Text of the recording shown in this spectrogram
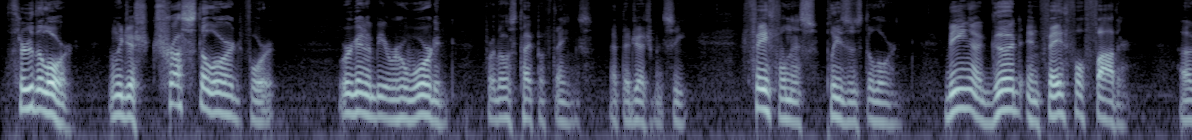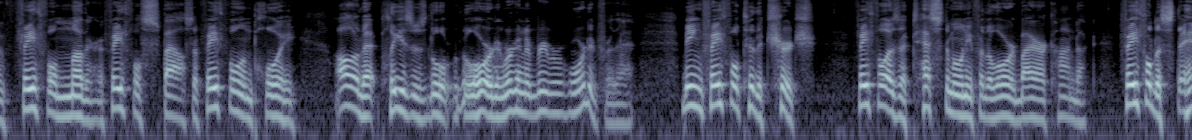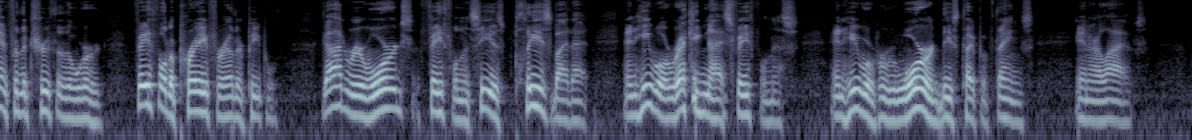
through the Lord, and we just trust the Lord for it, we're going to be rewarded for those type of things at the judgment seat. Faithfulness pleases the Lord. Being a good and faithful father, a faithful mother, a faithful spouse, a faithful employee, all of that pleases the Lord, and we're going to be rewarded for that. Being faithful to the church, faithful as a testimony for the Lord by our conduct, faithful to stand for the truth of the word, faithful to pray for other people. God rewards faithfulness. He is pleased by that and he will recognize faithfulness and he will reward these type of things in our lives.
